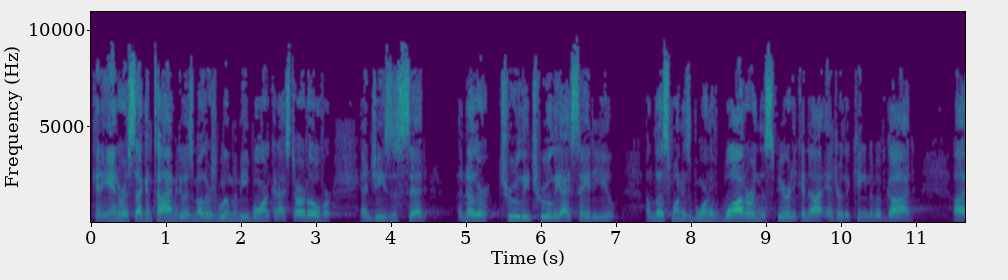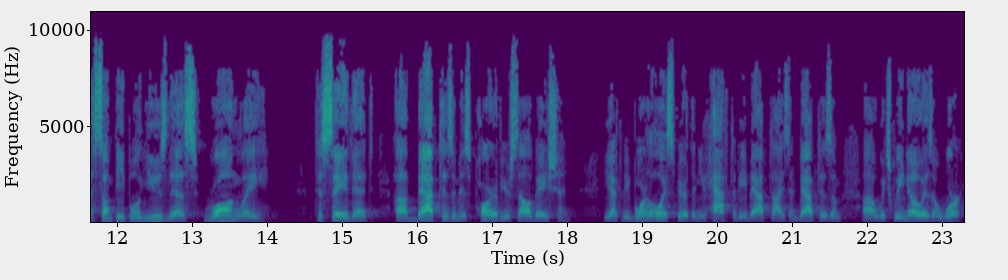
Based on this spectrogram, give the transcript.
can he enter a second time into his mother's womb and be born? Can I start over? And Jesus said, Another, truly, truly, I say to you, unless one is born of water and the Spirit, he cannot enter the kingdom of God. Uh, some people use this wrongly to say that uh, baptism is part of your salvation. You have to be born of the Holy Spirit, then you have to be baptized. And baptism, uh, which we know is a work,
